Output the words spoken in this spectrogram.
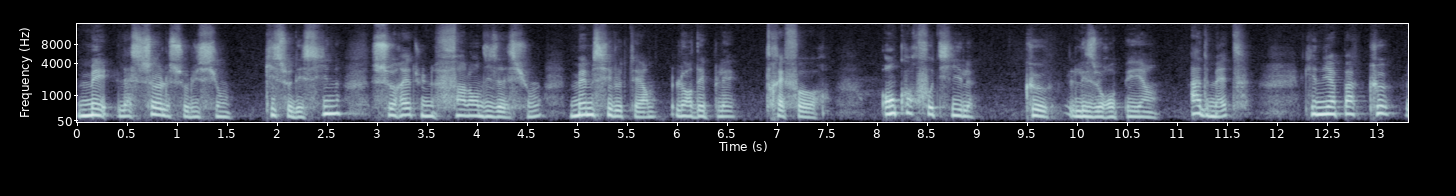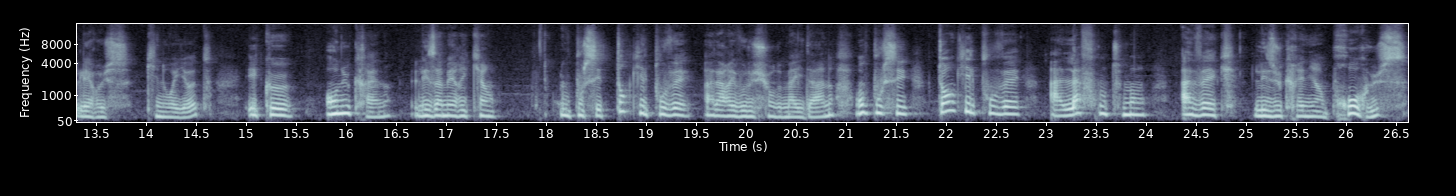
mais la seule solution qui se dessine serait une finlandisation, même si le terme leur déplaît très fort. Encore faut-il que les Européens admettent qu'il n'y a pas que les Russes qui noyotent et que, en Ukraine, les Américains ont poussé tant qu'ils pouvaient à la révolution de Maïdan, ont poussé tant qu'ils pouvaient à l'affrontement avec les Ukrainiens pro-russes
